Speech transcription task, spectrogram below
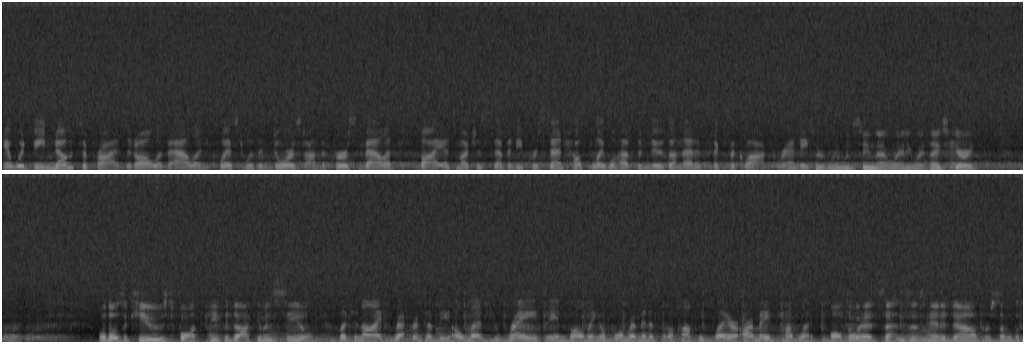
It would be no surprise at all if Allen Quist was endorsed on the first ballot by as much as 70%. Hopefully we'll have some news on that at 6 o'clock. Randy? It certainly would seem that way anyway. Thanks, Carrie. All right. Well, those accused fought to keep the documents sealed. But tonight, records of the alleged rape involving a former Minnesota hockey player are made public. Also had sentences handed down for some of the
